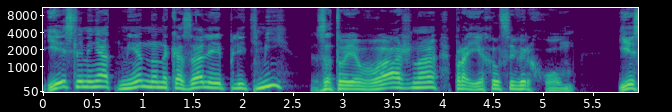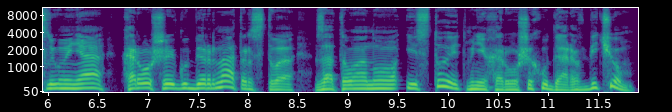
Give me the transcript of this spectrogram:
«Если меня отменно наказали плетьми, зато я важно проехался верхом». Если у меня хорошее губернаторство, зато оно и стоит мне хороших ударов бичом.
